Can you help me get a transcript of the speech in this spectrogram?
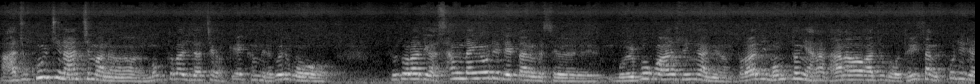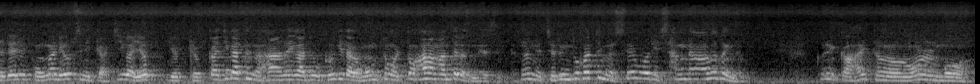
아주 굵지는 않지만은 목도라지 자체가 꽤 큽니다. 그리고 저 도라지가 상당히 오래됐다는 것을 뭘 보고 알 수 있냐면 도라지 몸통이 하나 다 나와가지고 더 이상 뿌리를 내릴 공간이 없으니까 지가 옆, 옆 겹가지 같은 거 하나 내가지고 거기다가 몸통을 또 하나 만들어서 냈습니다. 그러면 저 정도 같으면 세월이 상당하거든요. 그러니까 하여튼 오늘 뭐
